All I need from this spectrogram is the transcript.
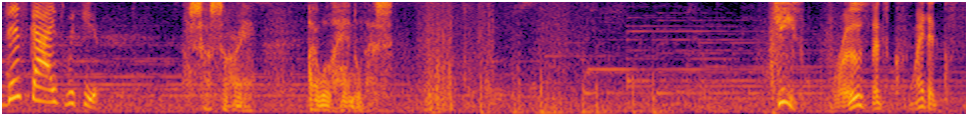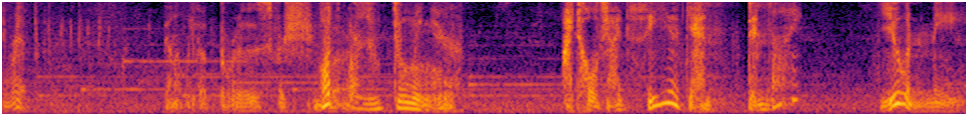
This guy's with you. I'm so sorry. I will handle this. Jeez, Bruce, that's quite a grip. Gonna leave a bruise for sure. What are you doing here? Told you I'd see you again, didn't I? You and me,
